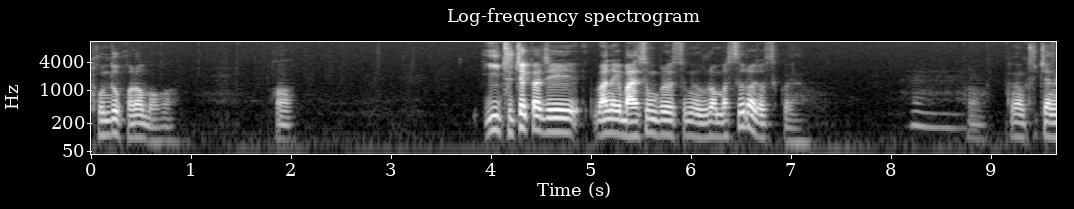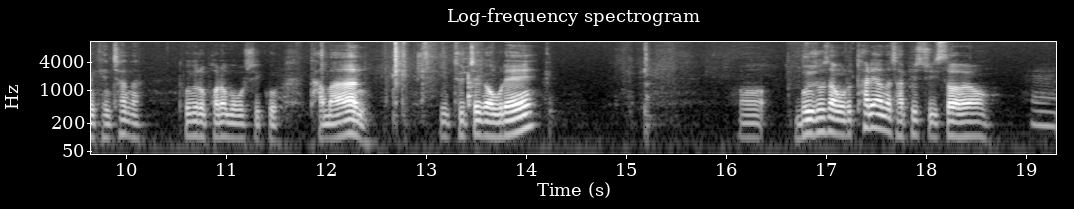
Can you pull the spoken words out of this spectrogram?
돈도 벌어 먹어. 어. 이 둘째까지 만약에 말썽부렸으면 우리 엄마 쓰러졌을 거예요. 어, 그냥 둘째는 괜찮아. 돈으로 벌어 먹을 수 있고 다만 이 둘째가 올해 어, 문서상으로 탈이 하나 잡힐 수 있어요. 예.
